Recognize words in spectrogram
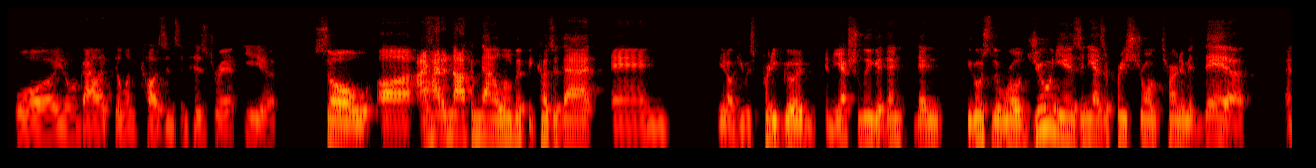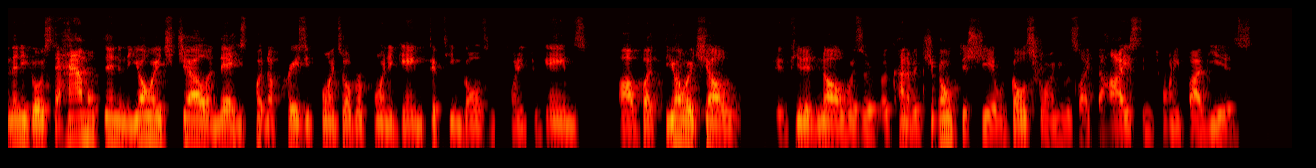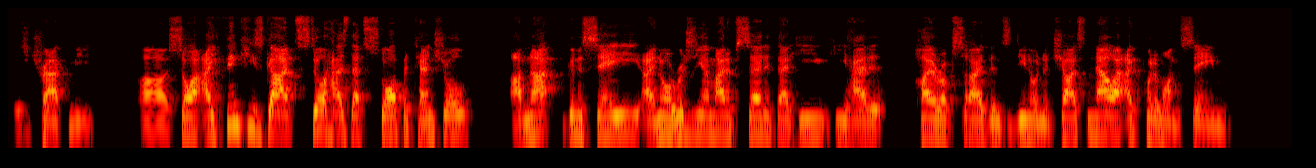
or you know, a guy like Dylan Cozens in his draft year. So uh, I had to knock him down a little bit because of that, and you know he was pretty good in the extra league. Then then he goes to the World Juniors and he has a pretty strong tournament there. And then he goes to Hamilton in the OHL, and there he's putting up crazy points over a point a game, 15 goals in 22 games. Uh, but the OHL, if you didn't know, was a, a, kind of a joke this year with goal scoring. It was like the highest in 25 years. It was a track meet. Uh, so I think he's got still has that star potential. I'm not to say. I know originally I might have said it that he he had it higher upside than Zdeno Necas. Now I, I put him on the same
